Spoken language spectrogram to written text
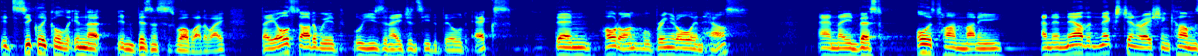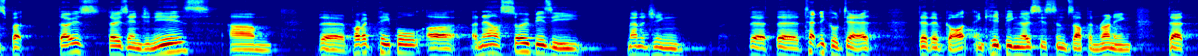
it's cyclical in that in business as well, by the way. They all started with, we'll use an agency to build X. Then, hold on, we'll bring it all in house. And they invest all this time, money. And then now the next generation comes, but those, those engineers, um, the product people are, are now so busy managing the, the technical debt that they've got and keeping those systems up and running that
